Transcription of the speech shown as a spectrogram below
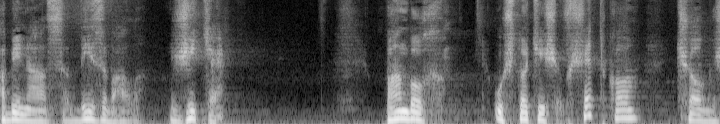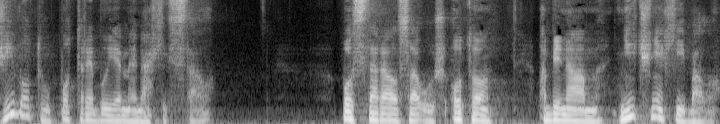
aby nás vyzval žite. Pán Boh už totiž všetko, čo k životu potrebujeme, nachystal. Postaral sa už o to, aby nám nič nechýbalo.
